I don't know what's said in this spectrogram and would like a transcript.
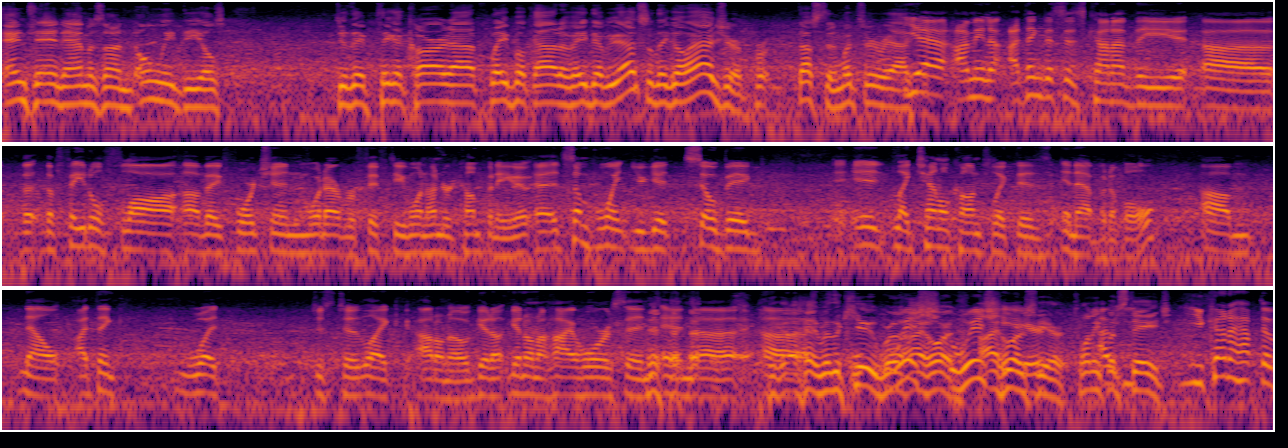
end-to-end -end Amazon only deals, do they take a card out, playbook out of AWS, or they go Azure? Dustin, what's your reaction? Yeah, I mean, I think this is kind of the, uh, the, the, fatal flaw of a Fortune, whatever, 50, 100 company. At some point, you get so big, it, like channel conflict is inevitable. Um, now, I think what just to like, I don't know, get on, get on a high horse and, and uh, uh, with a cube, wish, high horse, high horse here, 20 foot stage. You kind of have to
